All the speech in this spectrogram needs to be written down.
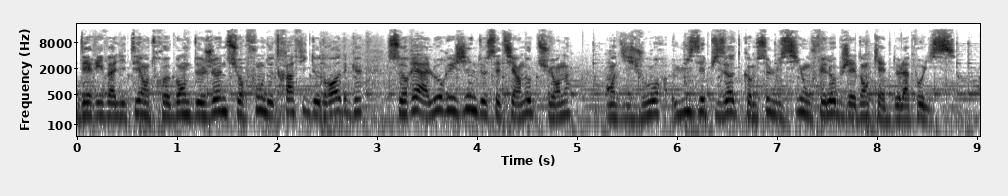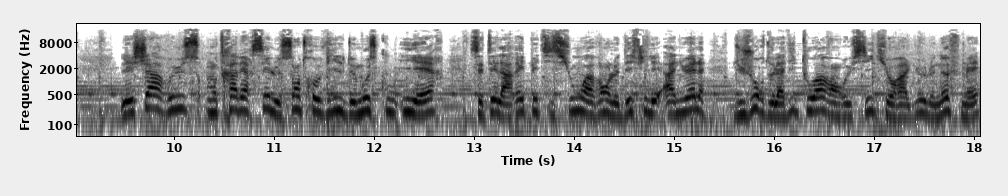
Des rivalités entre bandes de jeunes sur fond de trafic de drogue seraient à l'origine de ces tirs nocturnes. En dix jours, huit épisodes comme celui-ci ont fait l'objet d'enquêtes de la police. Les chars russes ont traversé le centre-ville de Moscou hier. C'était la répétition avant le défilé annuel du jour de la victoire en Russie qui aura lieu le 9 mai.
